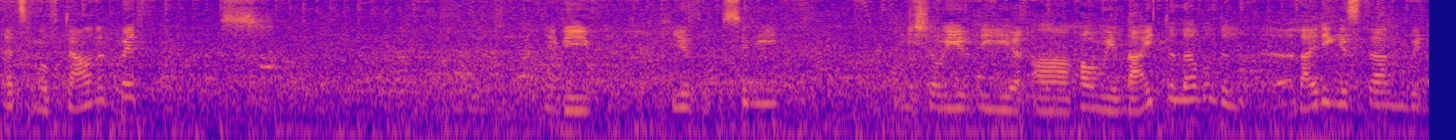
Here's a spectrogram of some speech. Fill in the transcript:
Let's move down a bit. Maybe here to the city. Let me show you the uh, how we light the level. The uh, lighting is done with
